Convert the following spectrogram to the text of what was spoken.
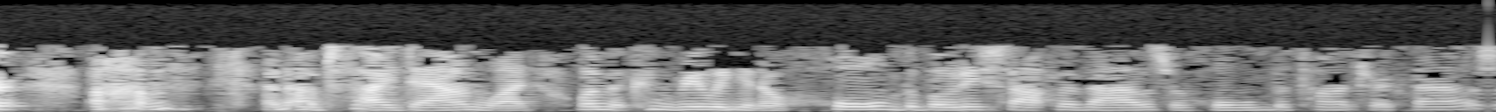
or um, an upside down one, one that can really, you know, hold the bodhisattva vows or hold the tantric vows,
